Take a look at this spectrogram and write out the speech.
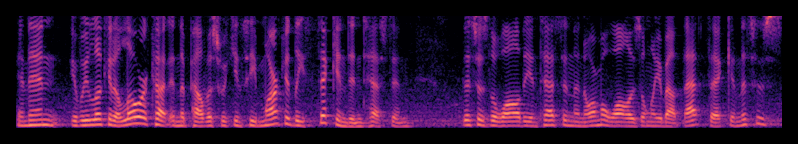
And then if we look at a lower cut in the pelvis, we can see markedly thickened intestine. This is the wall of the intestine. The normal wall is only about that thick, and this is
